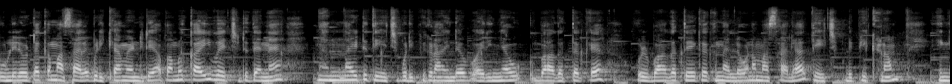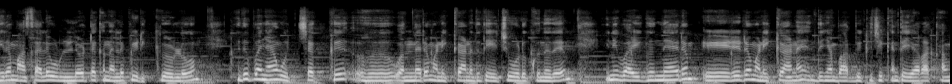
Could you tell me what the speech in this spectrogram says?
ഉള്ളിലോട്ടൊക്കെ മസാല പിടിക്കാൻ വേണ്ടിയിട്ട്. അപ്പോൾ നമ്മൾ കൈ വെച്ചിട്ട് തന്നെ നന്നായിട്ട് തേച്ച് പിടിപ്പിക്കണം. അതിന്റെ വരിഞ്ഞ ഭാഗത്തൊക്കെ ഉൾഭാഗത്തേക്കൊക്കെ നല്ലോണം മസാല തേച്ച് പിടിപ്പിക്കണം. എങ്കിലും മസാല ഉള്ളിലോട്ടൊക്കെ നല്ല പിടിക്കുകയുള്ളൂ. ഇതിപ്പോൾ ഞാൻ ഉച്ചയ്ക്ക് ഒന്നര മണിക്കാണ് ഇത് തേച്ച് കൊടുക്കുന്നത്. ഇനി വൈകുന്നേരം ഏഴര മണിക്കാണ് ഇത് ഞാൻ ബാർബിക്യൂ ചിക്കൻ തയ്യാറാക്കാൻ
